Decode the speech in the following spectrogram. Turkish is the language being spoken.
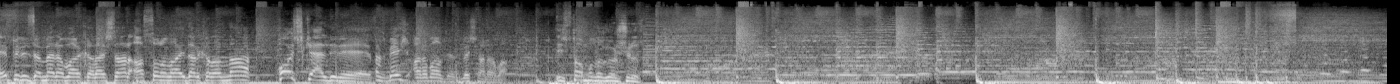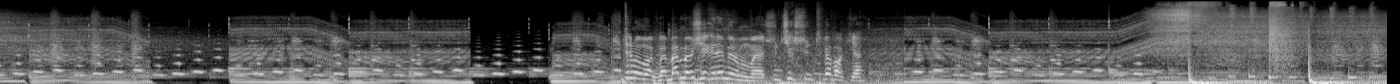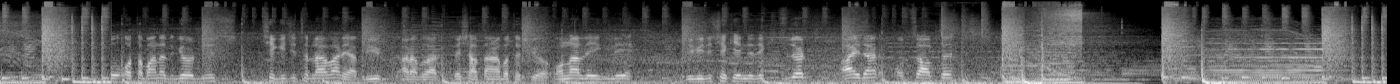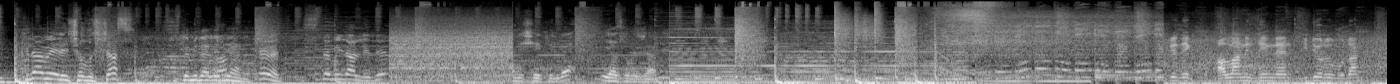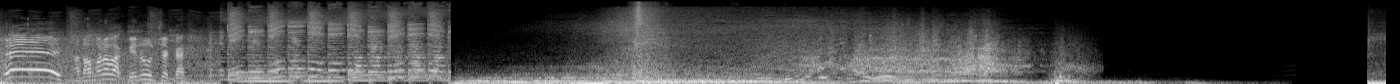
Hepinize merhaba arkadaşlar. Aslan Haydar kanalına hoş geldiniz. 5 araba alacağız, 5 araba. İstanbul'da görüşürüz. Getirme bak ben, ben böyle şey göremiyorum ama ya. Şunu çek şunu tipe bak ya. Bu otobanda da gördüğünüz çekici tırlar var ya büyük arabalar 5-6 tane araba taşıyor. Onlarla ilgili bir video çekelim dedik. 34 Aydar 36 Klavyeyle çalışacağız. Sistem ilerledi yani. Evet, sistem ilerledi. aynı şekilde yazılacak. dedik. Allah'ın izniyle gidiyoruz buradan. Hey! Adamlara bak beni unutacaklar.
